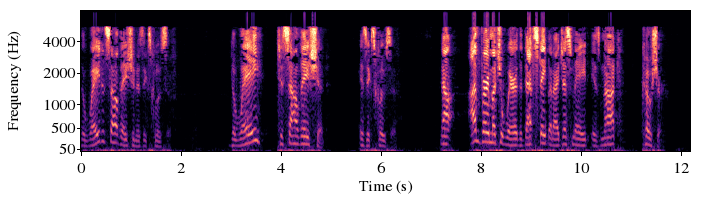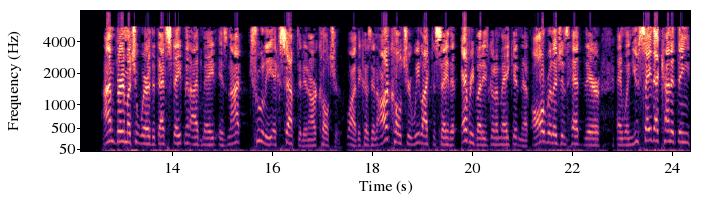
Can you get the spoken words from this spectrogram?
The way to salvation is exclusive. The way to salvation is exclusive. Now, I'm very much aware that that statement I just made is not kosher. I'm very much aware that that statement I've made is not truly accepted in our culture. Why? Because in our culture, we like to say that everybody's going to make it and that all religions head there. And when you say that kind of thing,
